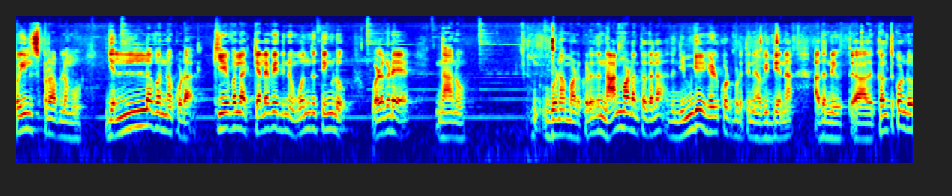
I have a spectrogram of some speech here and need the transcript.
ಪೈಲ್ಸ್ ಪ್ರಾಬ್ಲಮ್ಮು ಎಲ್ಲವನ್ನು ಕೂಡ ಕೇವಲ ಕೆಲವೇ ದಿನ, ಒಂದು ತಿಂಗಳು ಒಳಗಡೆ ನಾನು ಗುಣ ಮಾಡ್ಕೊಳ್ಳೋದು. ನಾನು ಮಾಡೋಂಥದ್ದಲ್ಲ, ಅದು ನಿಮಗೆ ಹೇಳ್ಕೊಟ್ಬಿಡ್ತೀನಿ ಆ ವಿದ್ಯೆನ. ಅದನ್ನು ನೀವು ಕಲ್ತ್ಕೊಂಡು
